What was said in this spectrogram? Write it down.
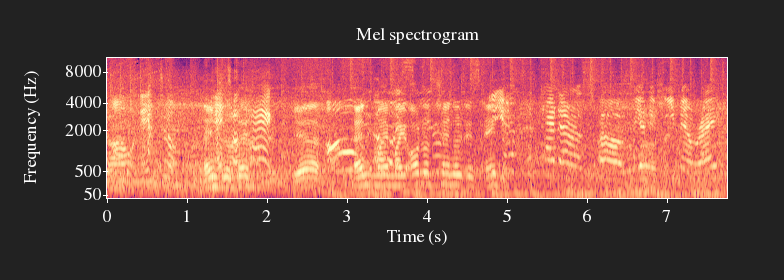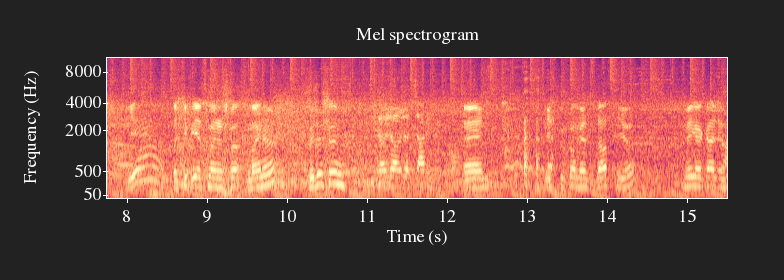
Oh, Angel. Angel Angel Tech. Tech. Yeah. Oh, and my, my other channel is You Angel. had a uh, real email, right? Yeah. So, ich gebe jetzt meine Schwa meine. Bitteschön. Und ich bekomme jetzt das hier. Mega geil in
